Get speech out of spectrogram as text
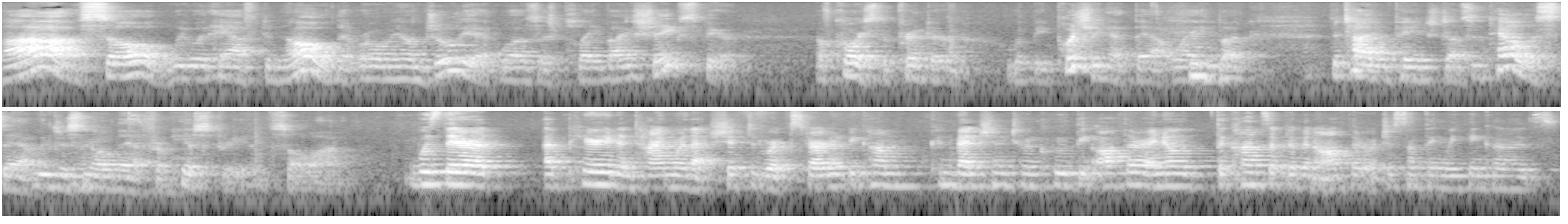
Ah, so we would have to know that Romeo and Juliet was a play by Shakespeare. Of course, the printer would be pushing it that way, but the title page doesn't tell us that. We just know that from history and so on. Was there a, a period in time where that shifted, where it started to become convention to include the author? I know the concept of an author, which is something we think of as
